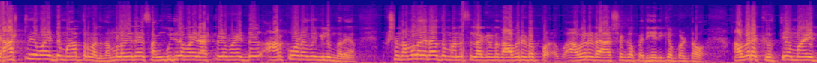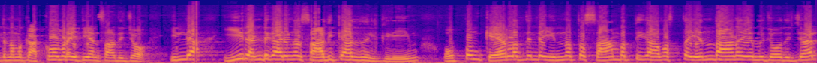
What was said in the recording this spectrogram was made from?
രാഷ്ട്രീയമായിട്ട് മാത്രമല്ല നമ്മളതിനെ സങ്കുചിതമായ രാഷ്ട്രീയമായിട്ട് ആർക്കു വേണമെങ്കിലും പറയാം. പക്ഷെ നമ്മൾ അതിനകത്ത് മനസ്സിലാക്കേണ്ടത് അവരുടെ അവരുടെ ആശങ്ക പരിഹരിക്കപ്പെട്ടോ അവരെ കൃത്യമായിട്ട് നമുക്ക് അക്കോമഡേറ്റ് ചെയ്യാൻ സാധിച്ചോ? ഇല്ല. ഈ രണ്ട് കാര്യങ്ങൾ സാധിക്കാതെ നിൽക്കുകയും ഒപ്പം കേരളത്തിന്റെ ഇന്നത്തെ സാമ്പത്തിക അവസ്ഥ എന്താണ് എന്ന് ചോദിച്ചാൽ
